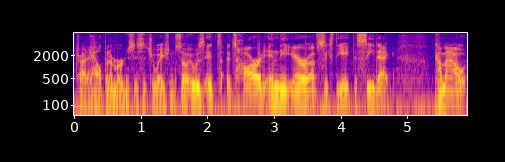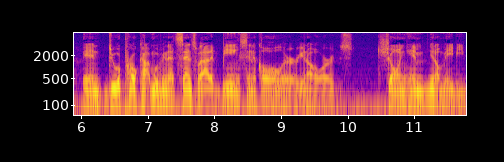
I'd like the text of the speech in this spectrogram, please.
try to help an emergency situation. So it was it's it's hard in the era of '68 to see that come out and do a pro cop movie in that sense without it being cynical or you know or showing him you know maybe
